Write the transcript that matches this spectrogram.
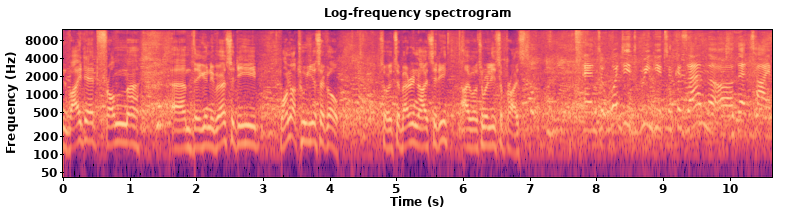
invited from uh, um, the university one or two years ago. So it's a very nice city. I was really surprised. And what did bring you to Kazan uh, that time?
